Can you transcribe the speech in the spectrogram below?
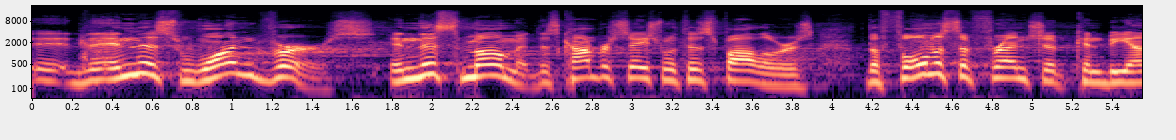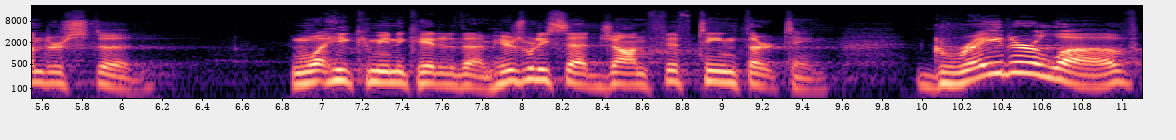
in this one verse, in this moment, this conversation with his followers, the fullness of friendship can be understood in what he communicated to them. Here's what he said John 15, 13. Greater love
